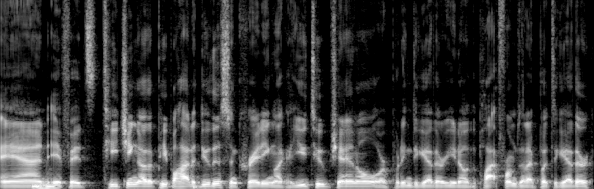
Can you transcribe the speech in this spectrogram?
And mm-hmm. if it's teaching other people how to do this and creating like a YouTube channel or putting together, you know, the platforms that I put together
